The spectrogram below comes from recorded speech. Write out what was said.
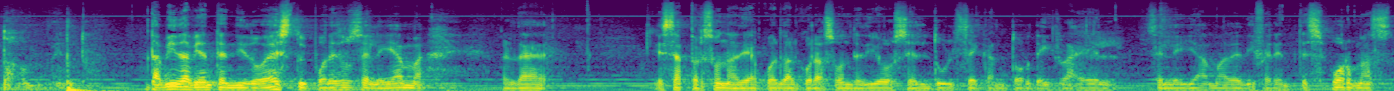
todo momento. David había entendido esto y por eso se le llama, ¿verdad? Esa persona de acuerdo al corazón de Dios, el dulce cantor de Israel, se le llama de diferentes formas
